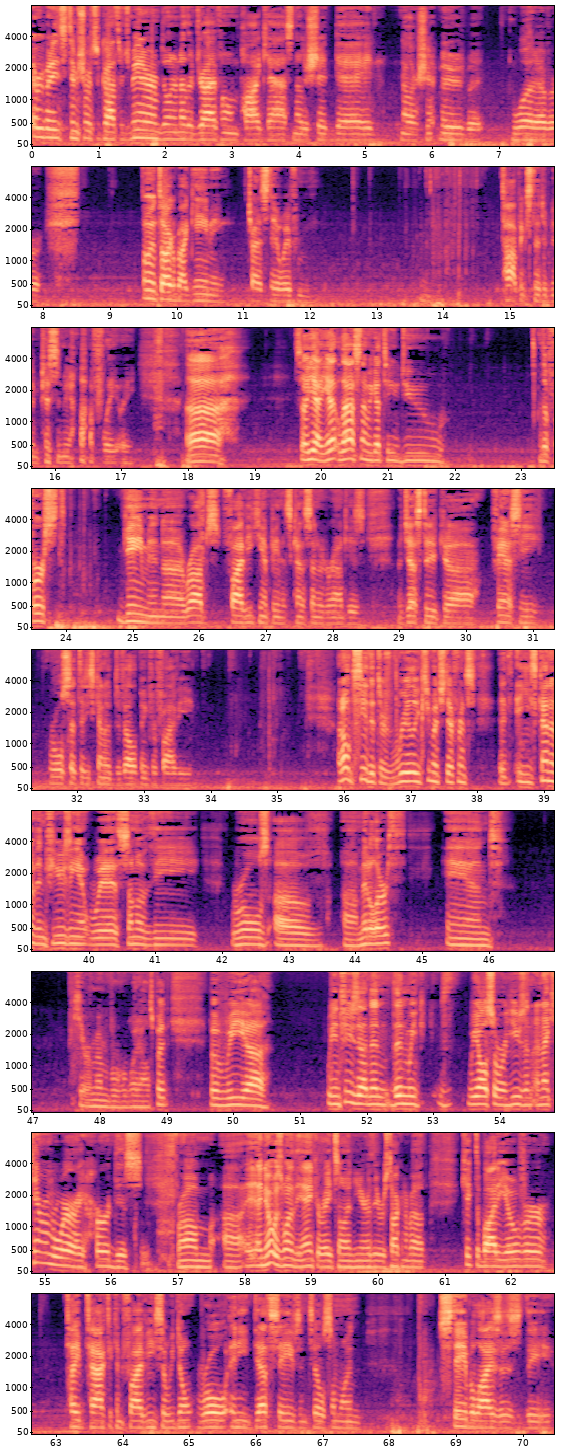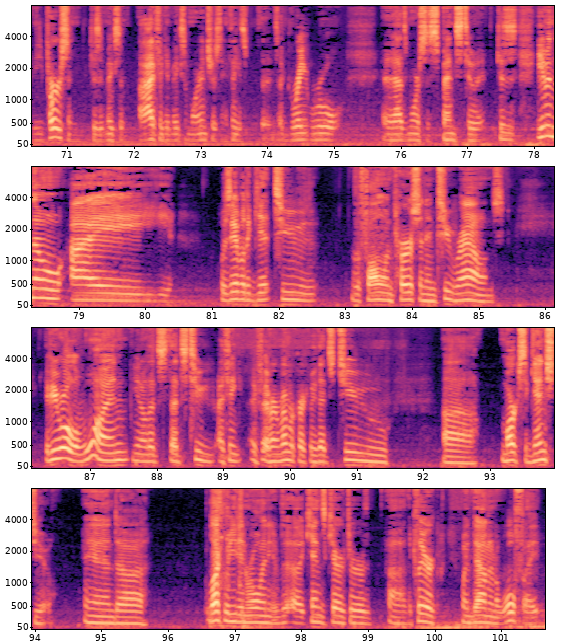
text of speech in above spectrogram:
Everybody, it's Tim Shorts of Gothridge Manor. I'm doing another drive home podcast, another shit day, another shit mood, but whatever. I'm going to talk about gaming. Try to stay away from topics that have been pissing me off lately. Uh, so yeah, yeah. Last night we got to do the first game in uh, Rob's 5e campaign that's kind of centered around his majestic uh, fantasy rule set that he's kind of developing for 5e. I don't see that there's really too much difference. It, he's kind of infusing it with some of the rules of uh, Middle Earth and I can't remember what else, but but we uh, we infuse that, and then then we we also were using, and I can't remember where I heard this from. Uh, I know it was one of the anchorites on here. They was talking about kick the body over type tactic in 5e, so we don't roll any death saves until someone stabilizes the the person because it makes it. I think it makes it more interesting. I think it's it's a great rule. It adds more suspense to it because even though I was able to get to the fallen person in two rounds. If you roll a one, you know that's that's two. I think if I remember correctly, that's two uh, marks against you. And uh, luckily, you didn't roll any. of the, uh, Ken's character, uh, the cleric, went down in a wolf fight,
